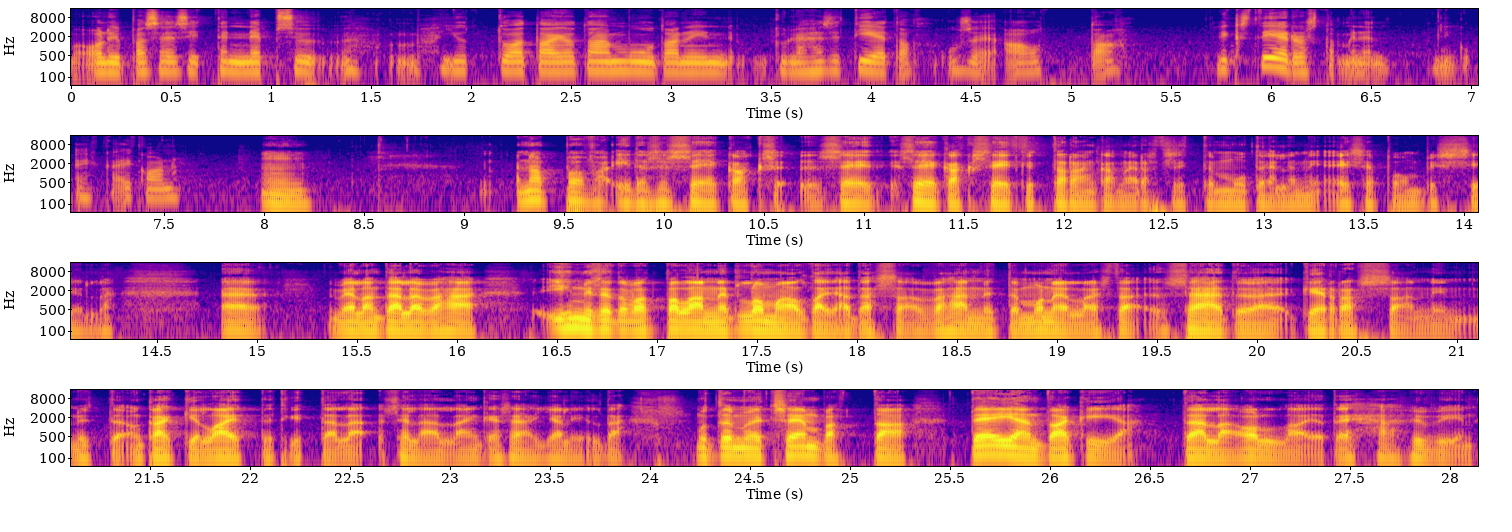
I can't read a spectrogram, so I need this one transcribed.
olipa se sitten nepsy-juttua tai jotain muuta, niin kyllähän se tieto usein auttaa. Eli tiedostaminen niin kuin ehkä ekana. Mm. Nappaa vaan se C2, C, C270 taran kamerasta sitten mutelle, niin ei se pompi siellä. Meillä on täällä vähän, ihmiset ovat palanneet lomalta ja tässä on vähän nyt monenlaista säätöä kerrassaan, niin nyt on kaikki laitteetkin tällä selällään kesän jäljiltä. Mutta me tsempattaa teidän takia täällä ollaan ja tehdään hyvin.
